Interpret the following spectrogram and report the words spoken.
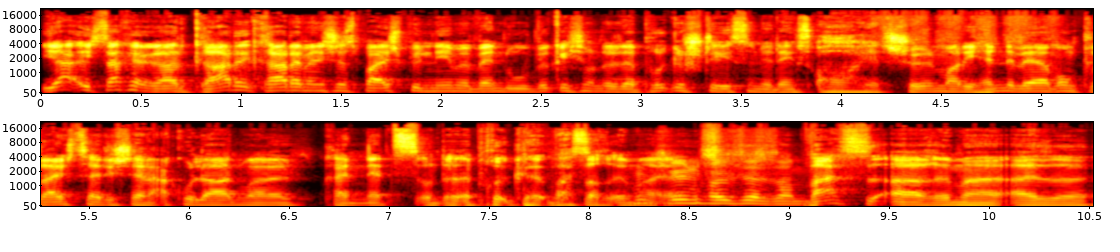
Ja, ich sag ja gerade, gerade, gerade wenn ich das Beispiel nehme, wenn du wirklich unter der Brücke stehst und dir denkst, oh, jetzt schön mal die Hände werben und gleichzeitig dein Akku laden, weil kein Netz unter der Brücke, was auch immer. Schön ja. Was auch immer. Also,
